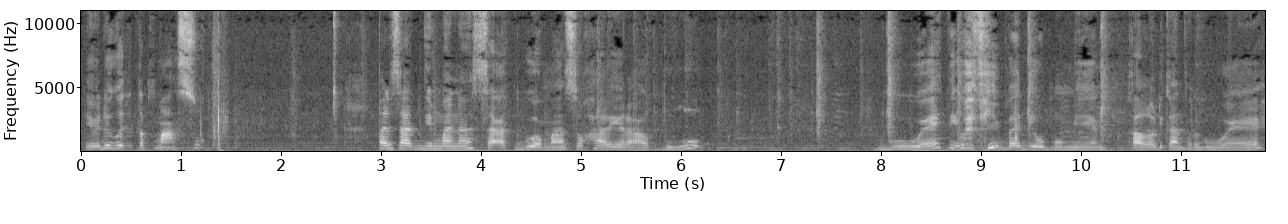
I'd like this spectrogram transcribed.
ya udah gue tetap masuk. Pada saat di mana saat gue masuk hari Rabu gue tiba-tiba diumumin. Kalau di kantor gue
